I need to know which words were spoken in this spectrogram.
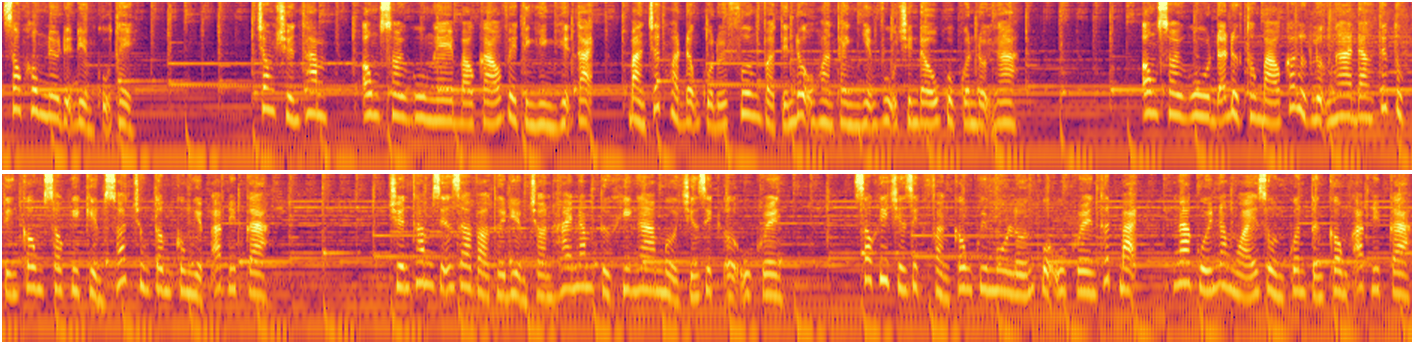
song không nêu địa điểm cụ thể. Trong chuyến thăm, ông Shoigu nghe báo cáo về tình hình hiện tại, bản chất hoạt động của đối phương và tiến độ hoàn thành nhiệm vụ chiến đấu của quân đội Nga. Ông Shoigu đã được thông báo các lực lượng Nga đang tiếp tục tiến công sau khi kiểm soát trung tâm công nghiệp Avdiivka. Chuyến thăm diễn ra vào thời điểm tròn 2 năm từ khi Nga mở chiến dịch ở Ukraine. Sau khi chiến dịch phản công quy mô lớn của Ukraine thất bại, Nga cuối năm ngoái dồn quân tấn công Avdiivka,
